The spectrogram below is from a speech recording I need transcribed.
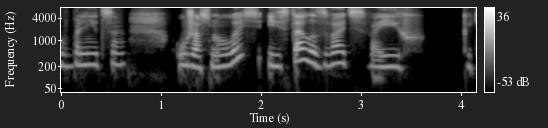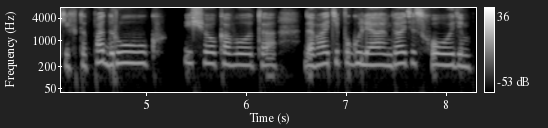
в больнице, ужаснулась и стала звать своих каких-то подруг, еще кого-то, давайте погуляем, давайте сходим.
